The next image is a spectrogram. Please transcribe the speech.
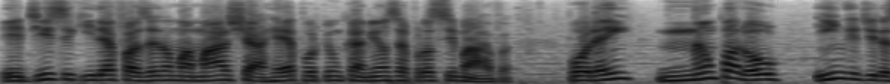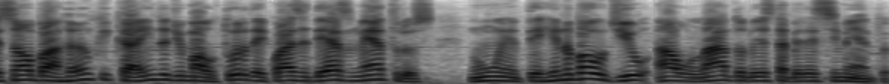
e disse que iria fazer uma marcha a ré porque um caminhão se aproximava. Porém, não parou, indo em direção ao barranco e caindo de uma altura de quase 10 metros, num terreno baldio ao lado do estabelecimento.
